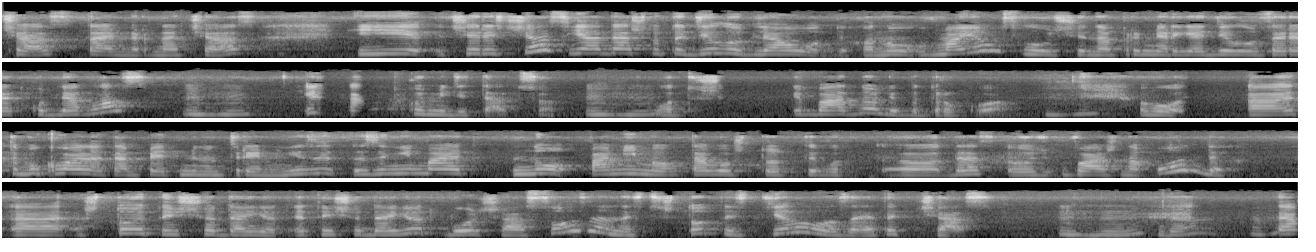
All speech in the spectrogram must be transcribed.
час, таймер на час, и через час я, да, что-то делаю для отдыха. Ну, в моем случае, например, я делаю зарядку для глаз Угу. или короткую медитацию. Угу. Вот либо одно, либо другое. Вот. А, Это буквально там 5 минут времени за- занимает. Но помимо того, что ты вот, э, да, с- важно отдых, э, что это еще дает? Это еще дает больше осознанности, что ты сделала за этот час. Угу. Да. Потому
